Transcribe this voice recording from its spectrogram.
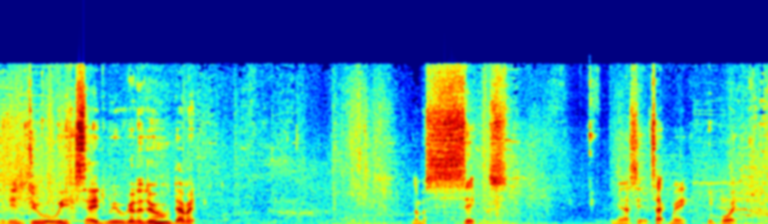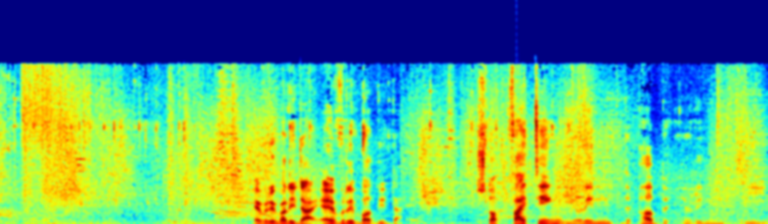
We didn't do what we said we were going to do. Damn it. Number six. Yeah, that's it. Attack me. Good boy. Everybody die. Everybody die. Stop fighting. You're in the pub. You're in the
